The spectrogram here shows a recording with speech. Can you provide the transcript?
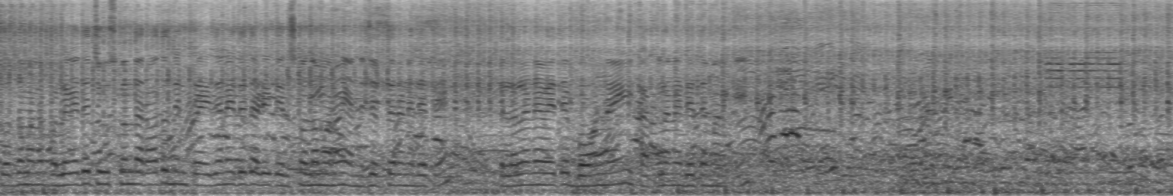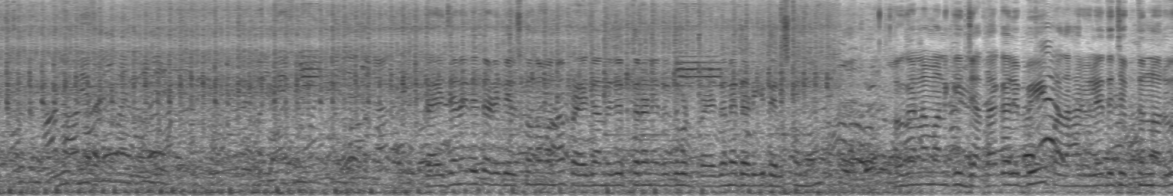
చూద్దాం మన పిల్లలకి అయితే చూసుకున్న తర్వాత దీని ప్రైస్ అనేది అయితే అడిగి తెలుసుకుందాం మనం. ఎంత చెప్తారు అనేది అయితే. పిల్లలు అనేవి అయితే బాగున్నాయి. కట్టలు అనేది అయితే మనకి. ప్రైజ్ అనేది అయితే అడిగి తెలుసుకుందాం మనం ప్రైజ్ ఎంత చెప్తారనేది అయితే ఇప్పుడు ప్రైజ్ అనేది అడిగి తెలుసుకుందాం. ఓకేనా మనకి జత కలిపి పదహారు వేలు అయితే చెప్తున్నారు.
